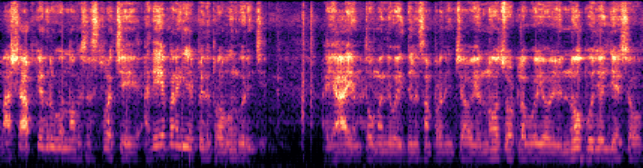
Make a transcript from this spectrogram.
నా షాప్కి ఎదురుగున్న ఒక సిస్టర్ వచ్చి అదే పనికి చెప్పేది ప్రభువుని గురించి. అయ్యా ఎంతోమంది వైద్యులను సంప్రదించావు ఎన్నో చోట్ల పోయావు ఎన్నో పూజలు చేసావు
